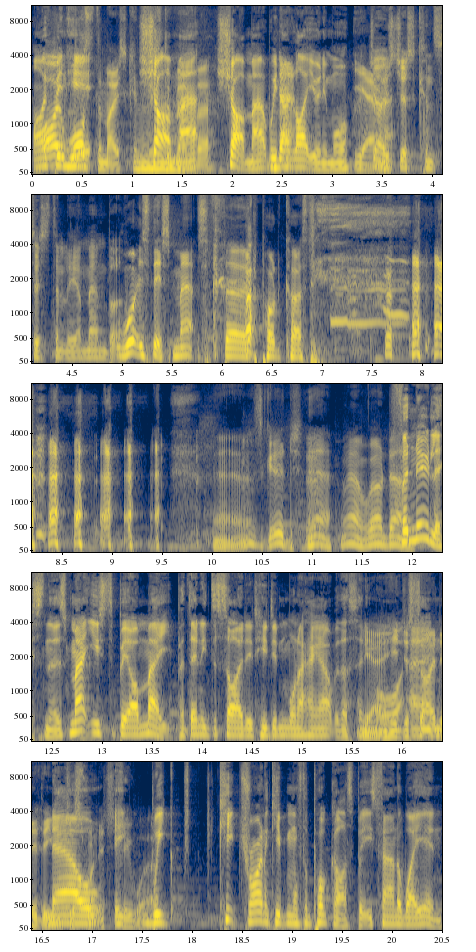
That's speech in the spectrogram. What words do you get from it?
I've I been was here. the most consistent Shut consistent up, Matt. member. Shut up, Matt. We Matt. don't like you anymore. Yeah, Joe's Matt. just consistently a member. What is this? Matt's third podcast. yeah, that's good. Yeah, well, well done. For new listeners, Matt used to be our mate, but then he decided he didn't want to hang out with us anymore. Yeah, anymore. he decided and he just now wanted to do work. We keep trying to keep him off the podcast, but he's found a way in.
